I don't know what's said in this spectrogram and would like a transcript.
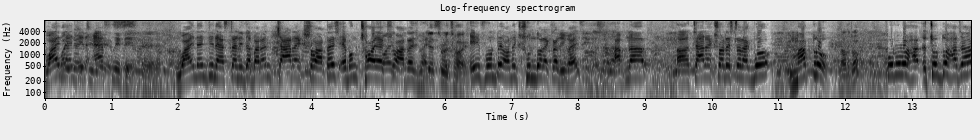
ওয়াই নাইনটিন এস নিতে। হ্যাঁ। ওয়াই নাইনটিন এসটা নিতে পারেন চার একশো আঠাইশ এবং ছয় একশো আঠাইশ ভাই। হয়। এই ফোনটা অনেক সুন্দর একটা ডিভাইস আপনার চার একশো আঠাইশটা রাখব মাত্র মাত্র? পনেরো চোদ্দ হাজার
